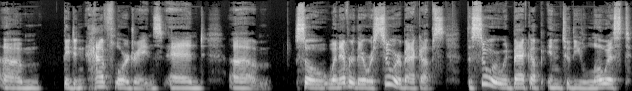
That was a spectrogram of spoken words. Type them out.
um, they didn't have floor drains, and um, So whenever there were sewer backups, the sewer would back up into the lowest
